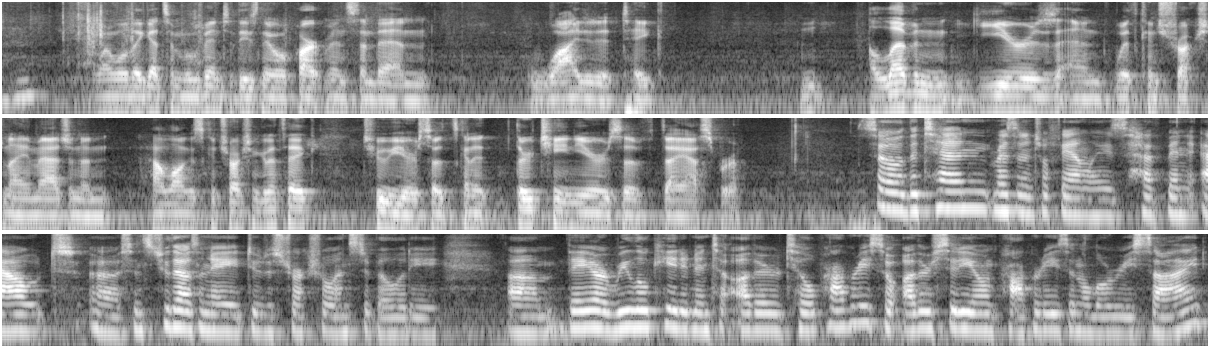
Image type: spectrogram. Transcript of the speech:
Mm-hmm. When will they get to move into these new apartments? And then why did it take n- 11 years and with construction, I imagine, and how long is construction going to take? Two years. So it's going to 13 years of diaspora. So the 10 residential families have been out uh, since 2008 due to structural instability. Um, They are relocated into other TIL properties, so other city-owned properties in the Lower East Side.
